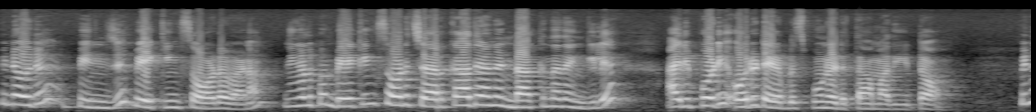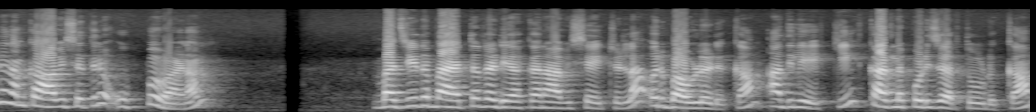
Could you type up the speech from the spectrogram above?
പിന്നെ ഒരു പിഞ്ച് ബേക്കിംഗ് സോഡ വേണം. നിങ്ങളിപ്പം ബേക്കിംഗ് സോഡ ചേർക്കാതെയാണ് ഉണ്ടാക്കുന്നതെങ്കിൽ അരിപ്പൊടി ഒരു ടേബിൾ സ്പൂൺ എടുത്താൽ മതി കേട്ടോ പിന്നെ നമുക്ക് ആവശ്യത്തിന് ഉപ്പ് വേണം. ബജിയുടെ ബാറ്റർ റെഡിയാക്കാൻ ആവശ്യമായിട്ടുള്ള ഒരു ബൗൾ എടുക്കാം. അതിലേക്ക് കടലപ്പൊടി ചേർത്ത് കൊടുക്കാം.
